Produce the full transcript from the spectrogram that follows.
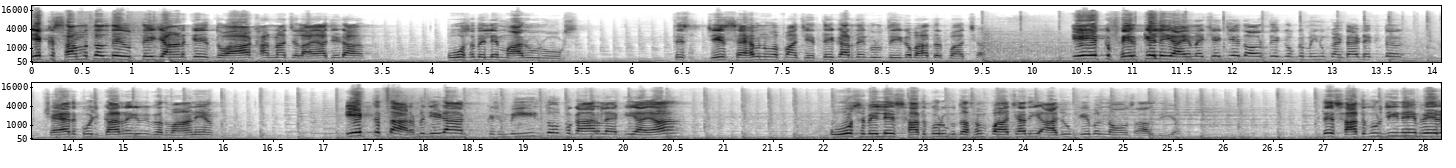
ਇੱਕ ਸਮਤਲ ਦੇ ਉੱਤੇ ਜਾਣ ਕੇ ਦਵਾਖਾਨਾ ਚਲਾਇਆ, ਜਿਹੜਾ ਉਸ ਵੇਲੇ ਮਾਰੂ ਰੋਗ ਸੀ। ਤੇ ਜੇ ਸਾਹਿਬ ਨੂੰ ਆਪਾਂ ਚੇਤੇ ਕਰਦੇ ਹਾਂ ਗੁਰੂ ਤੇਗ ਬਹਾਦਰ ਪਾਤਸ਼ਾਹ, ਇਹ ਇੱਕ ਫਿਰਕੇ ਲਈ ਆਏ। ਮੈਂ ਚੇਚੇ ਤੌਰ ਤੇ ਕਿਉਂਕਿ ਮੈਨੂੰ ਕੰਟਰਾਡਿਕਟ ਸ਼ਾਇਦ ਕੁਝ ਕਰਨਗੇ ਵੀ ਵਿਦਵਾਨ ਆ। ਇੱਕ ਧਰਮ ਜਿਹੜਾ ਕਸ਼ਮੀਰ ਤੋਂ ਪੁਕਾਰ ਲੈ ਕੇ ਆਇਆ, ਉਸ ਵੇਲੇ ਸਤਿਗੁਰੂ ਦਸਮ ਪਾਤਸ਼ਾਹ ਦੀ ਆਜੂ ਕੇਵਲ 9 ਸਾਲ ਦੀ ਆ। ਤੇ ਸਤਿਗੁਰੂ ਜੀ ਨੇ ਫਿਰ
